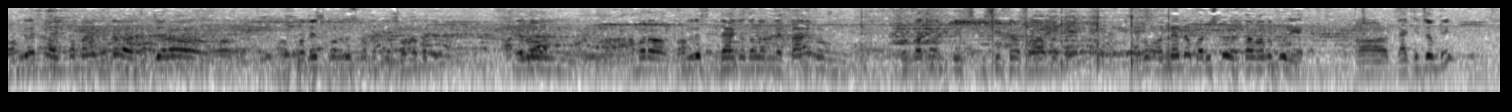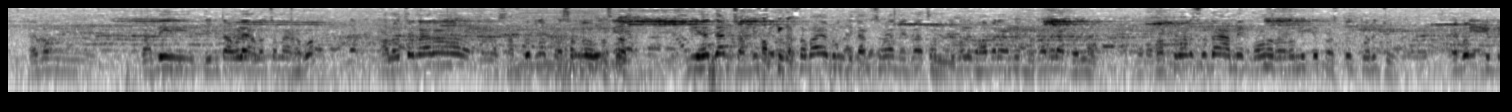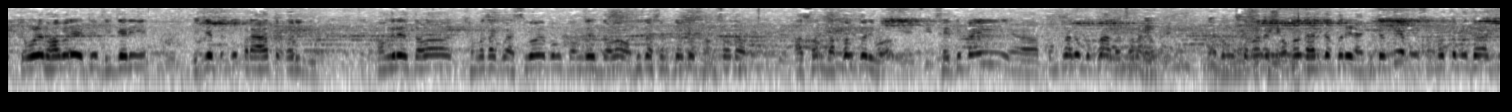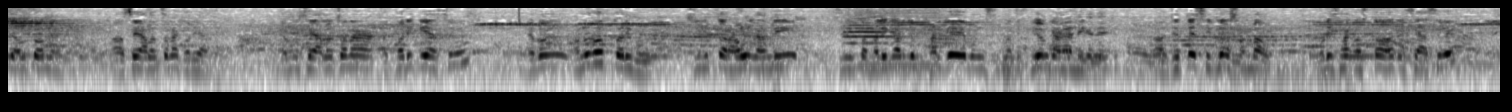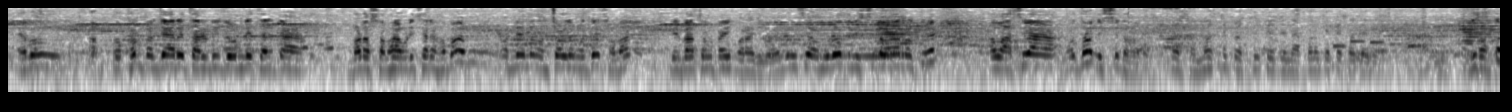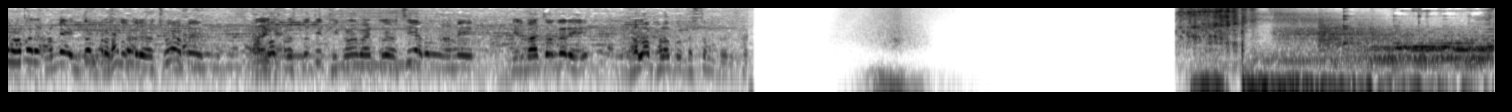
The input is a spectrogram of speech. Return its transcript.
Congress high command রাজ্যের প্রদেশ কংগ্রেস কমিটির সভাপতি এবং আমার কংগ্রেস বিধায়ক দলের নেতা এবং পূর্বতন পিসিসির সভাপতি এবং অন্যান্য বরিষ্ঠ নেতা মানুষ ডাকিছেন এবং କାଲି ତିନିଟା ବେଳେ ଆଲୋଚନା ହେବ ଆଲୋଚନାର ସମ୍ପୂର୍ଣ୍ଣ ପ୍ରସଙ୍ଗ ହେଉଛି ଦୁଇ ହଜାର ଚବିଶ ଲୋକସଭା ଏବଂ ବିଧାନସଭା ନିର୍ବାଚନ କିଭଳି ଭାବରେ ଆମେ ମୁକାବିଲା କରିବୁ ବର୍ତ୍ତମାନ ସୁଦ୍ଧା ଆମେ କ'ଣ ରଣନୀତି ପ୍ରସ୍ତୁତ କରିଛୁ ଏବଂ କିଭଳି ଭାବରେ ଏଠି ବିଜେଡି ବିଜେପିକୁ ପରାହତ କରିକି କଂଗ୍ରେସ ଦଳ କ୍ଷମତାକୁ ଆସିବ ଏବଂ କଂଗ୍ରେସ ଦଳ ଅଧିକ ସଂଖ୍ୟକ ସଂସଦ আসন দখল করব সেপাই পুঙ্খানুপুঙ্খ আলোচনা হব এবং সে সময় ধার্য করে রাখি এবং সমস্ত মধ্যে আজ যাচ্ছ আমি ସେ ଆଲୋଚନା କରିବା ପାଇଁ ଏବଂ ସେ ଆଲୋଚନା କରିକି ଆସିବୁ ଏବଂ ଅନୁରୋଧ କରିବୁ ଶ୍ରୀଯୁକ୍ତ ରାହୁଲ ଗାନ୍ଧୀ ଶ୍ରୀଯୁକ୍ତ ମଲ୍ଲିକାର୍ଜୁନ ଖାର୍ଗେ ଏବଂ ଶ୍ରୀମତୀ ପ୍ରିୟଙ୍କା ଗାନ୍ଧୀ ଯେତେ ଶୀଘ୍ର ସମ୍ଭବ ଓଡ଼ିଶା ଗସ୍ତରେ ସେ ଆସିବେ ଏବଂ ପ୍ରଥମ ପର୍ଯ୍ୟାୟରେ ଚାରୋଟି ଜୋନ୍ରେ ଚାରିଟା বড় সভা ওড়িশার হব এবং অন্যান্য অঞ্চলের মধ্যে সভা নির্বাচন পাই করা এবং সে অনুরোধ নিশ্চিত ভাবে রাখবে ଆଉ ଆସିବା ମଧ୍ୟ ନିଶ୍ଚିତ ହେବ ସମସ୍ତେ ପ୍ରସ୍ତୁତ ହେଉଛନ୍ତି ଆପଣ କେତେ ସଜାଗ ନିଶ୍ଚିତ ଭାବରେ ଆମେ ଏକଦମ ପ୍ରସ୍ତୁତରେ ଅଛୁ ଆମେ ଆମ ପ୍ରସ୍ତୁତି ଠିକଣା ବାଟରେ ଅଛି ଏବଂ ଆମେ ନିର୍ବାଚନରେ ଭଲ ଫଳ ପ୍ରଦର୍ଶନ କରିଛୁ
